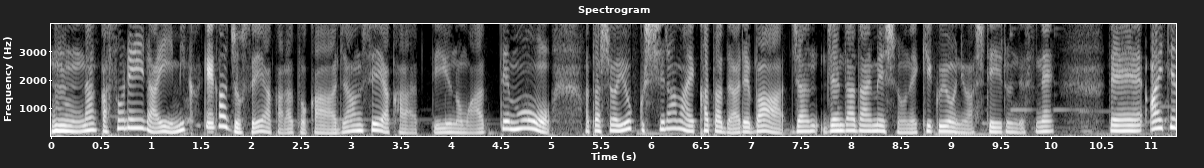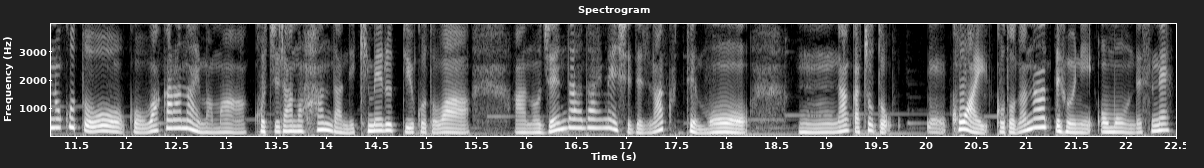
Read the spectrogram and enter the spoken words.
うん、なんかそれ以来、見かけが女性やからとか、男性やからっていうのもあっても、私はよく知らない方であれば、ジェンダー代名詞をね、聞くようにはしているんですね。で、相手のことを、こう、わからないまま、こちらの判断で決めるっていうことは、あの、ジェンダー代名詞でなくても、うん、なんかちょっと、怖いことだなっていうふうに思うんですね。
